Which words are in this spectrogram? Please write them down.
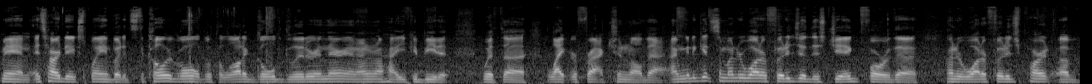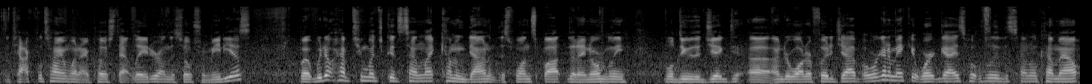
man, it's hard to explain, but it's the color gold with a lot of gold glitter in there, and I don't know how you could beat it with uh, light refraction and all that. I'm gonna get some underwater footage of this jig for the underwater footage part of the tackle time when I post that later on the social medias. But we don't have too much good sunlight coming down at this one spot that I normally will do the jigged uh, underwater footage at. But we're gonna make it work, guys. Hopefully the sun will come out,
